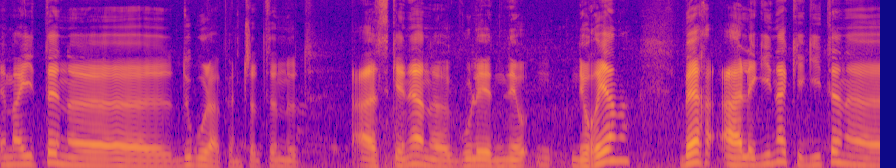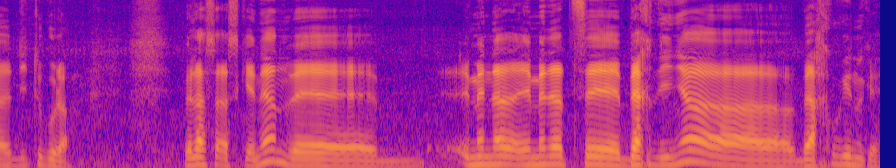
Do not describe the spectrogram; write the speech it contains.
emaiten uh, dugula pentsatzen dut. Azkenean gule neurian, ber aleginak egiten ditugula. Beraz azkenean, be, emendatze berdina beharko genuke.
